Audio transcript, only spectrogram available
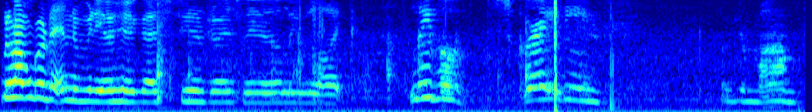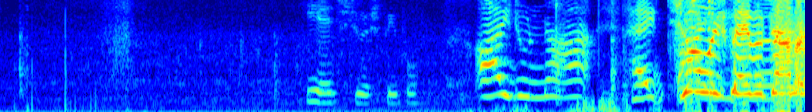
Well, I'm going to end the video here, guys. If you enjoyed this video, leave a like. Leave a scrating of your mom. He hates Jewish people. I do not hate Jewish people. Damn it!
